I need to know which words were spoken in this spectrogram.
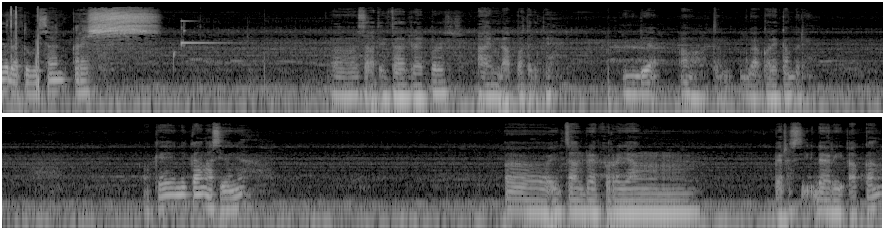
ini ada tulisan crash uh, saat install driver AM apa tadi teh. Ini dia oh nggak kerekam tadi. Oke ini kan hasilnya. Uh, install driver yang versi dari Akang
